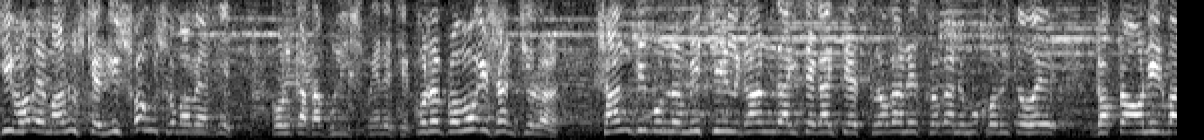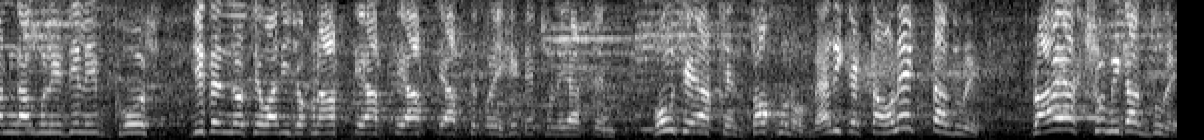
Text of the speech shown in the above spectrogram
কীভাবে মানুষকে নৃশংসভাবে আজকে কলকাতা পুলিশ মেরেছে। কোনো প্রভোকেশন ছিল না। শান্তিপূর্ণ মিছিল, গান গাইতে গাইতে স্লোগানে স্লোগানে মুখরিত হয়ে ডক্টর অনির্বাণ গাঙ্গুলি, দিলীপ ঘোষ, জিতেন্দ্র তেওয়ারি যখন আস্তে আস্তে আস্তে আস্তে করে হেঁটে চলে যাচ্ছেন, পৌঁছে যাচ্ছেন, তখনও ব্যারিকেডটা অনেকটা দূরে, প্রায় একশো মিটার দূরে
